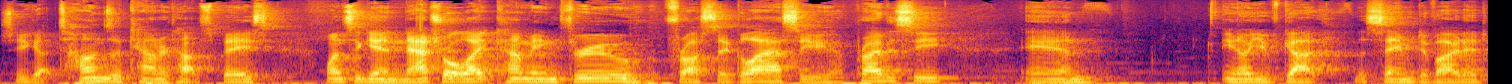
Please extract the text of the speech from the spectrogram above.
So you got tons of countertop space. Once again, natural light coming through frosted glass, so you have privacy and you know, you've got the same divided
